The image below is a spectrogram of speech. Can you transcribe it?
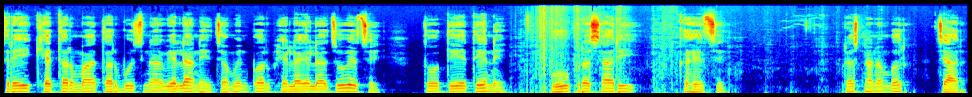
શ્રેય ખેતરમાં તરબૂચના વેલાને જમીન પર ફેલાયેલા જુએ છે, તો તે તેને ભૂપ્રસારી કહે છે. પ્રશ્ન નંબર ચાર.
